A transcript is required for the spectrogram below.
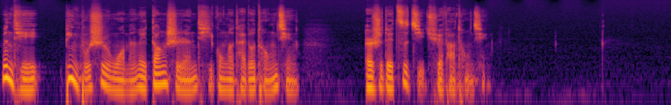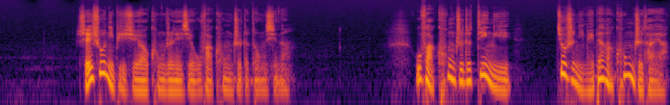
问题并不是我们为当事人提供了太多同情，而是对自己缺乏同情。谁说你必须要控制那些无法控制的东西呢？无法控制的定义，就是你没办法控制它呀。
